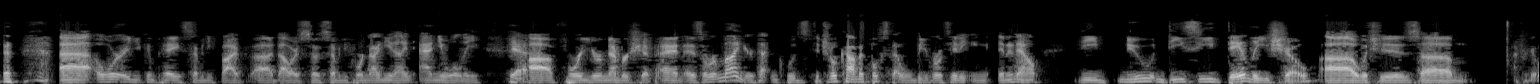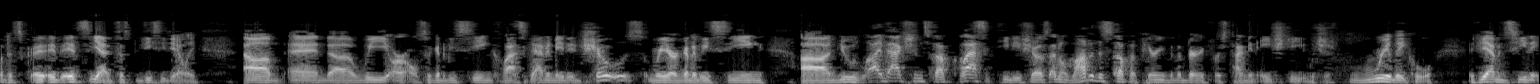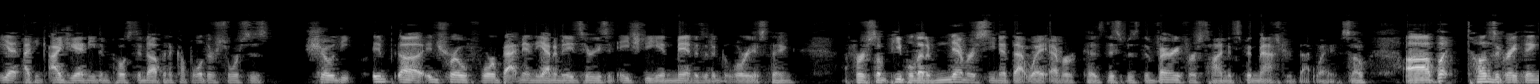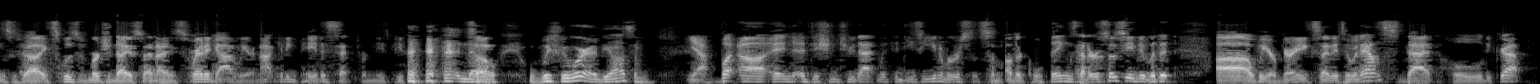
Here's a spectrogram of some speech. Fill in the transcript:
uh, or you can pay 75, uh, so $74.99 annually yeah. uh, for your membership. And as a reminder, that includes digital comic books that will be rotating in, in and out. The new DC Daily show, uh, which is um, I forget what it's it, it's yeah, it's just DC Daily. Um, and uh, we are also going to be seeing classic animated shows. We are going to be seeing uh, new live action stuff, classic TV shows, and a lot of this stuff appearing for the very first time in HD, which is really cool. If you haven't seen it yet, I think IGN even posted up and a couple other sources showed the uh, intro for Batman the Animated Series in HD, and man, is it a glorious thing for some people that have never seen it that way ever, because this was the very first time it's been mastered that way. So, uh, but tons of great things, uh, exclusive merchandise, and I swear to God, we are not getting paid a cent from these people. no, wish we were. It'd be awesome. Yeah, but uh, in addition to that, with the DC Universe, and some other cool things that are associated with it, uh, we are very excited to announce that, holy crap,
